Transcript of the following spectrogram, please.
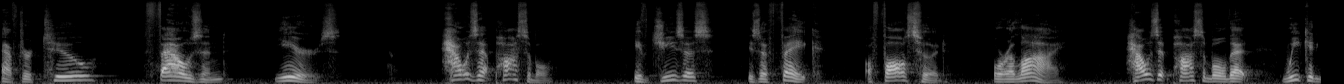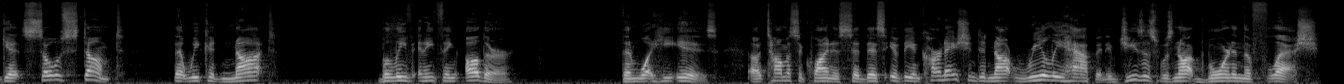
after two thousand years. How is that possible? If Jesus is a fake, a falsehood, or a lie, how is it possible that we could get so stumped that we could not believe anything other than what he is? Uh, Thomas Aquinas said this if the incarnation did not really happen, if Jesus was not born in the flesh,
